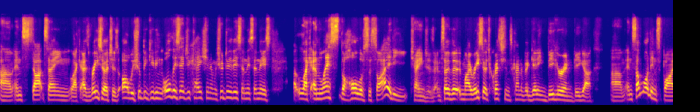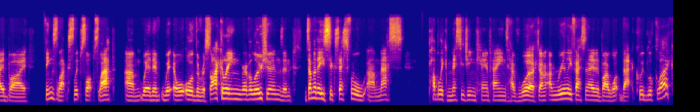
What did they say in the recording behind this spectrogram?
um, and start saying like as researchers oh we should be giving all this education and we should do this and this and this uh, like unless the whole of society changes and so the, my research questions kind of are getting bigger and bigger um, and somewhat inspired by things like slip slop slap um, where where, or, or, the recycling revolutions and some of these successful uh, mass public messaging campaigns have worked. I'm, I'm, really fascinated by what that could look like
